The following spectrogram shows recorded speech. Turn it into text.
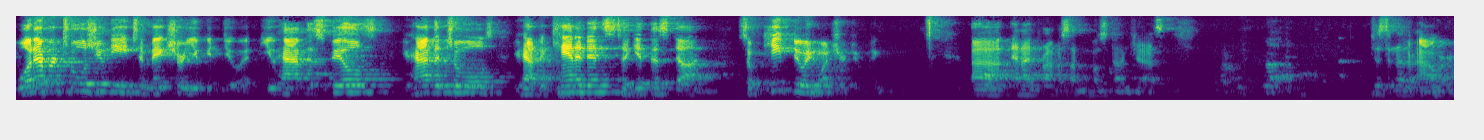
whatever tools you need to make sure you can do it. You have the skills, you have the tools, you have the candidates to get this done. So keep doing what you're doing. Uh, and I promise I'm almost done, Jess. Just another hour.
